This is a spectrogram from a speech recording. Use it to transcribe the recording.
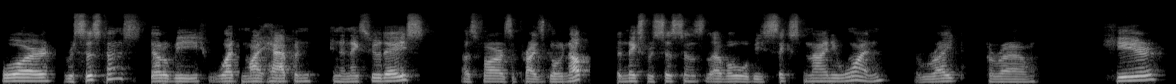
For resistance, that'll be what might happen in the next few days as far as the price going up. The next resistance level will be 691, right around here.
